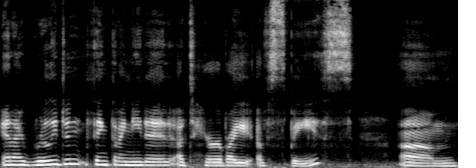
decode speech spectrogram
And I really didn't think that I needed a terabyte of space. Um,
